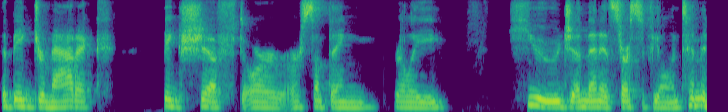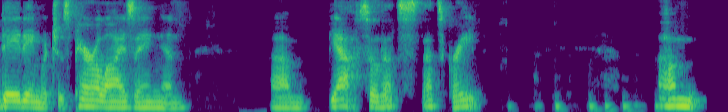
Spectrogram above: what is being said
the big dramatic big shift or or something really huge and then it starts to feel intimidating which is paralyzing and um, yeah so that's that's great um,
